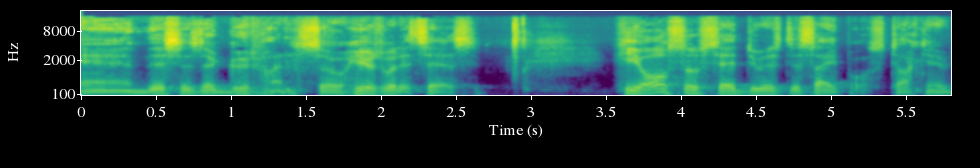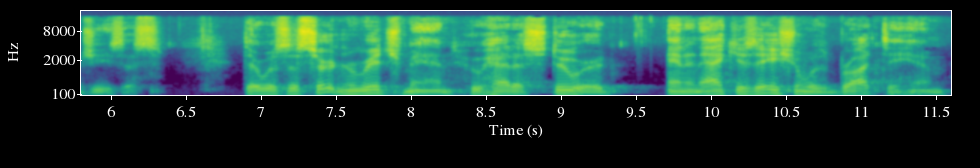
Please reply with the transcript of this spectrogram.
and this is a good one. So here's what it says He also said to his disciples, talking of Jesus, there was a certain rich man who had a steward, and an accusation was brought to him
